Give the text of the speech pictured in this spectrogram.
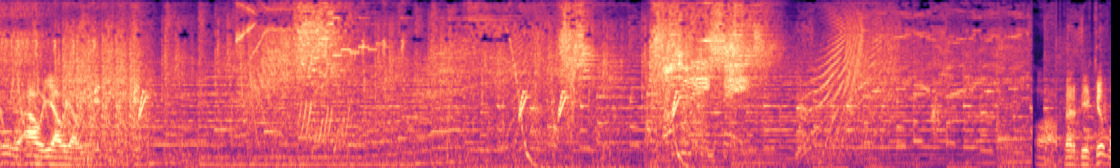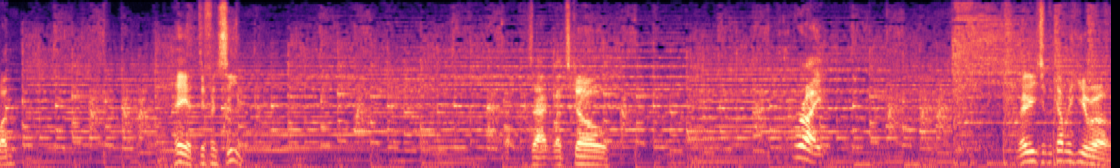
Oh, owie, owie, owie. Better be a good one. Hey, a different scene. Zack, let's go. Right. Ready to become a hero.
